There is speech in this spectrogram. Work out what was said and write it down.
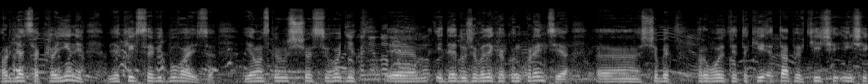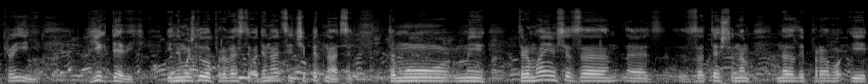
гордяться країни, в яких це відбувається. Я вам скажу, що сьогодні е, іде дуже велика конкуренція, щоб проводити такі етапи в тій чи іншій країні. Їх 9 і неможливо провести 11 чи 15. Тому ми тримаємося за, е, за те, що нам надали право і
